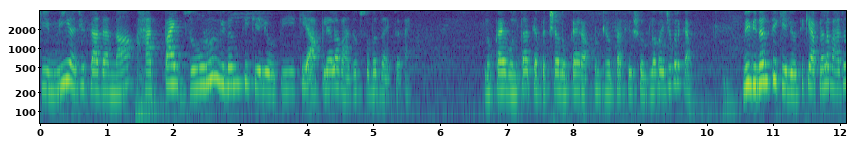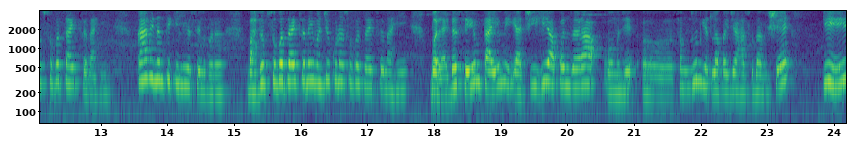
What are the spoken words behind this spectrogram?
की मी अजितदादांना हातपाय जोडून विनंती केली होती की आपल्याला भाजपसोबत जायचं नाही. लोक काय बोलतात त्यापेक्षा लोक काय राखून ठेवतात हे शोधलं पाहिजे बरं का? मी विनंती केली होती की आपल्याला भाजपसोबत जायचं नाही. का विनंती केली असेल बरं? भाजपसोबत जायचं नाही म्हणजे कुणासोबत जायचं नाही? बरं ॲट द सेम टाईम याचीही आपण जरा म्हणजे समजून घेतला पाहिजे हा सुद्धा विषय की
